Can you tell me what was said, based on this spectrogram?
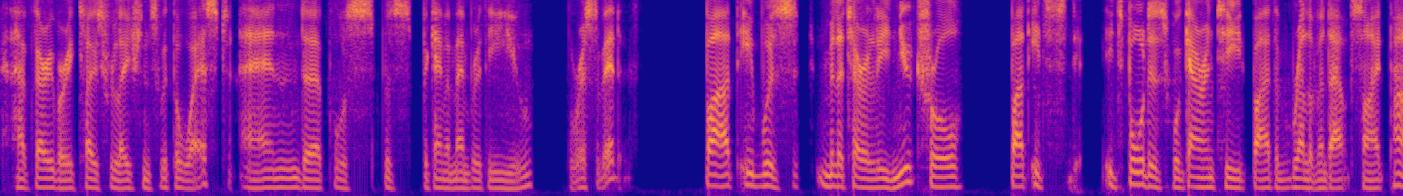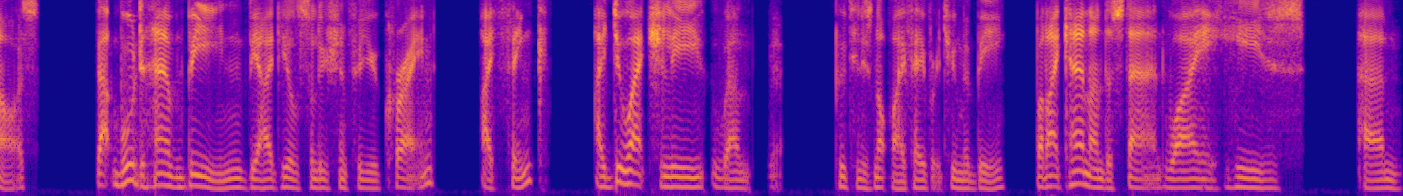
have very very close relations with the West, and uh, was was became a member of the EU. The rest of it, but it was militarily neutral, but its its borders were guaranteed by the relevant outside powers. That would have been the ideal solution for Ukraine, I think. I do actually, well, Putin is not my favorite human being, but I can understand why his um,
